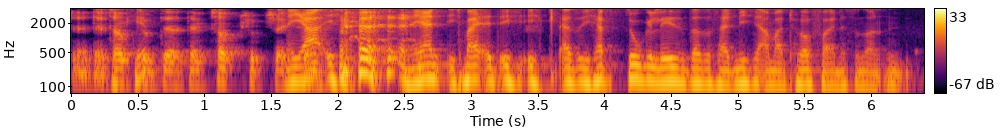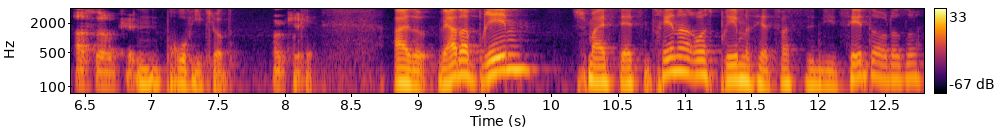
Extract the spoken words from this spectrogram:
Der, der Top-Club, okay. der, der Top-Club-Check. Ja, ich, naja, ich meine, ich, ich, also ich habe es so gelesen, dass es halt nicht ein Amateurverein ist, sondern ein, so, okay. ein Profi-Club. Okay. okay. Also, Werder Bremen schmeißt jetzt einen Trainer raus. Bremen ist jetzt, was sind die Zehnte oder so?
